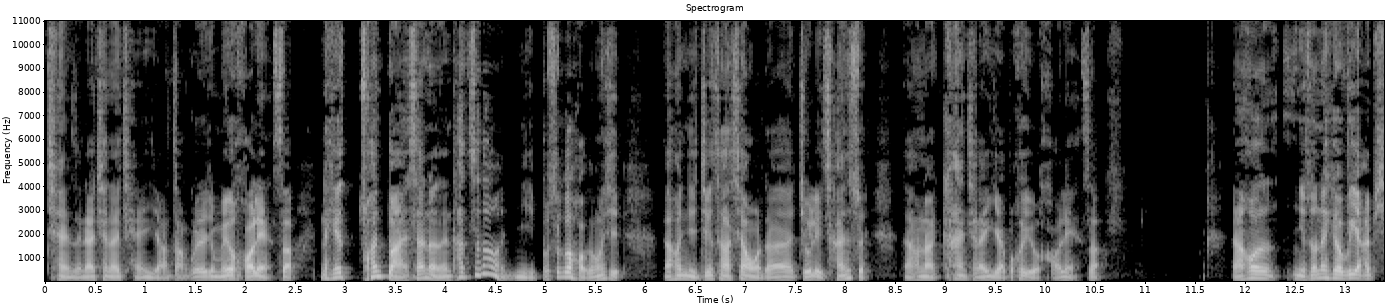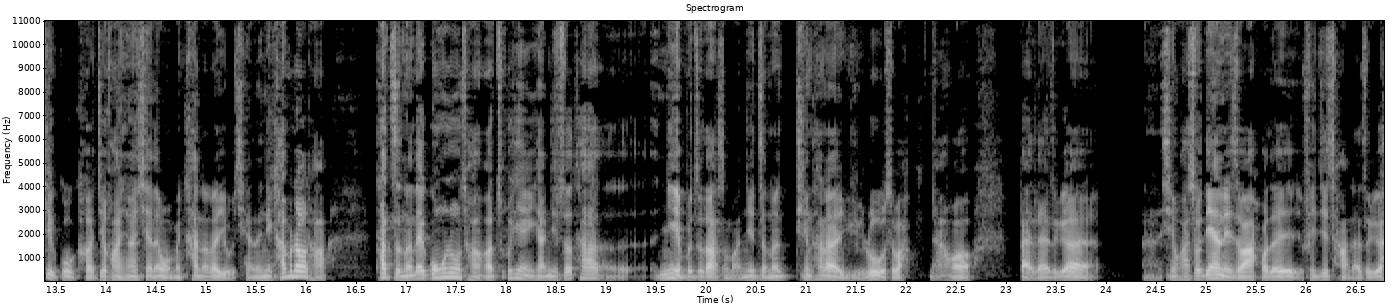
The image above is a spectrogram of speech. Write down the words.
欠人家欠他钱一样，掌柜的就没有好脸色。那些穿短衫的人，他知道你不是个好东西，然后你经常向我的酒里掺水，然后呢，看起来也不会有好脸色。然后你说那些 VIP 顾客，就好像现在我们看到的有钱人，你看不到他，他只能在公众场合出现一下。你说他，呃，你也不知道什么，你只能听他的语录，是吧？然后摆在这个。新华书店里是吧？或者飞机场的这个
